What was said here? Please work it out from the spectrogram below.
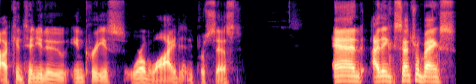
uh, continue to increase worldwide and persist. And I think central banks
